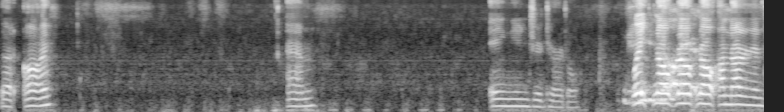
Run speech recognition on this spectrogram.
that I am a Ninja Turtle. Wait, no, no, no, I'm not a Ninja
